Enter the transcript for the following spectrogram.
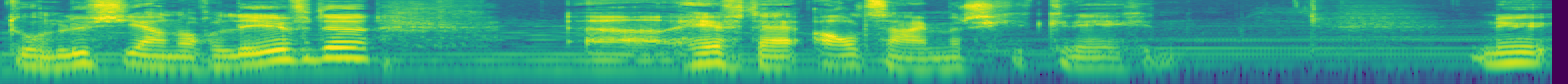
Toen Lucia nog leefde, uh, heeft hij Alzheimer's gekregen. Nu,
